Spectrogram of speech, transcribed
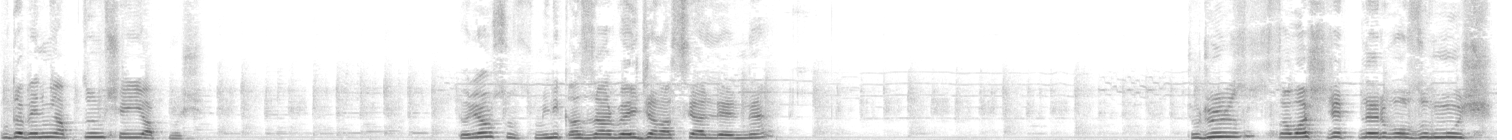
Bu da benim yaptığım şeyi yapmış. Görüyor musunuz minik Azerbaycan askerlerini? Çocuğun savaş jetleri bozulmuş.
